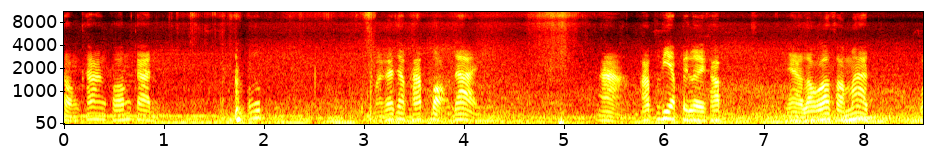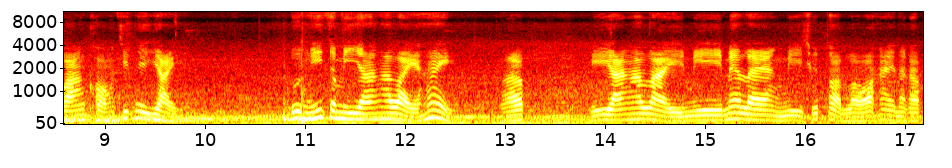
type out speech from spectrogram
สองข้างพร้อมกันปุ๊บมันก็จะพับเบาะได้อ่าพับเรียบไปเลยครับเนี่ยเราก็สามารถวางของชิ้นใหญ่ๆรุ่นนี้จะมียางอะไหล่ให้นะครับ มียางอะไหล่มีแม่แรงมีชุดถอดล้อให้นะครับ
